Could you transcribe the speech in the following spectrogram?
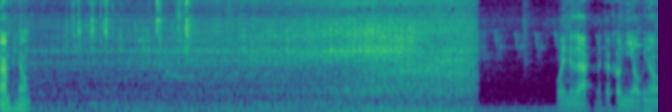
งามพี่น้องไว้เนื้อแล้วก็ข้าวเหนียวพี่น้อง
